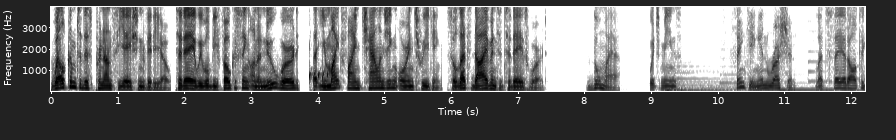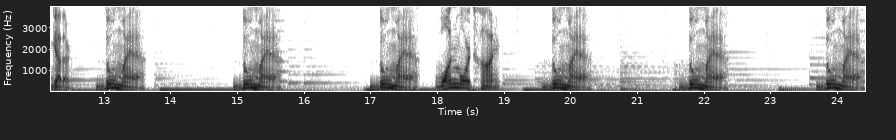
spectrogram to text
Welcome to this pronunciation video. Today we will be focusing on a new word that you might find challenging or intriguing. So let's dive into today's word. Думая, which means, Thinking in Russian. let's say it all together. Думая. Думая. Думая. One more time. Думая. Думая. Думая.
